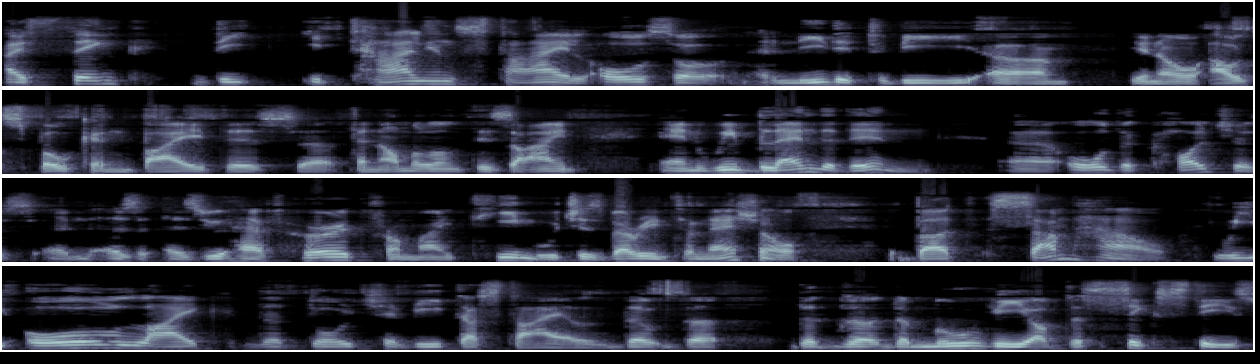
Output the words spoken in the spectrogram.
I think the Italian style also needed to be, um, you know, outspoken by this uh, phenomenal design. And we blended in uh, all the cultures. And as, as you have heard from my team, which is very international, but somehow we all like the Dolce Vita style, the, the, the, the, the movie of the 60s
